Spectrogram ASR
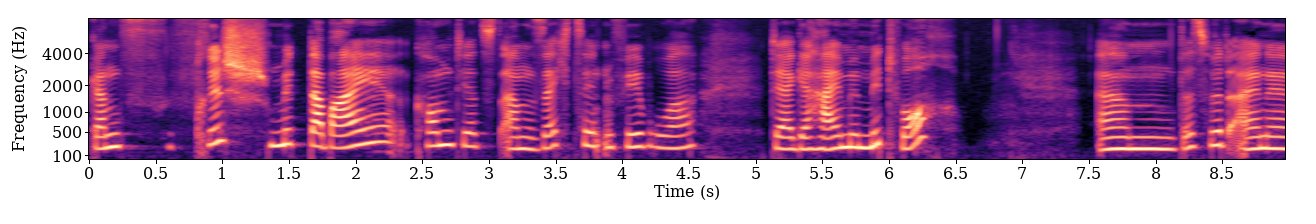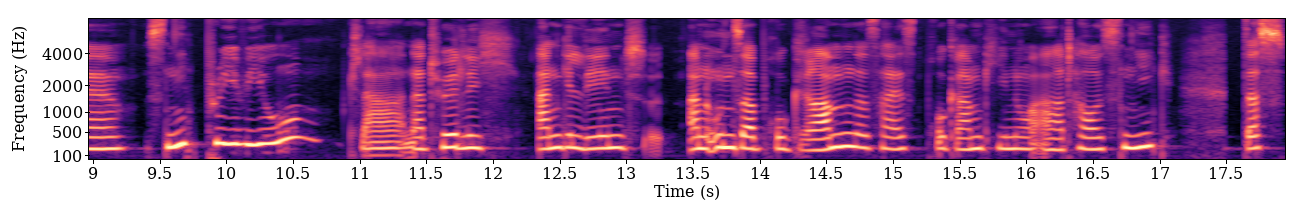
Ganz frisch mit dabei kommt jetzt am 16. Februar der geheime Mittwoch. Ähm, das wird eine Sneak Preview. Klar, natürlich angelehnt an unser Programm, das heißt Programmkino Arthouse Sneak. Das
